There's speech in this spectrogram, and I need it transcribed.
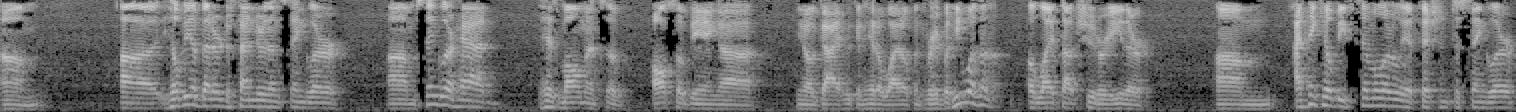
Um, uh, he'll be a better defender than Singler. Um, Singler had his moments of also being a you know a guy who can hit a wide open three, but he wasn't a lights out shooter either. Um, I think he'll be similarly efficient to Singler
